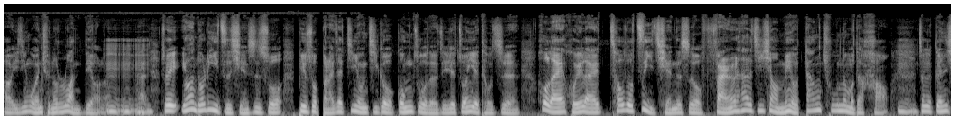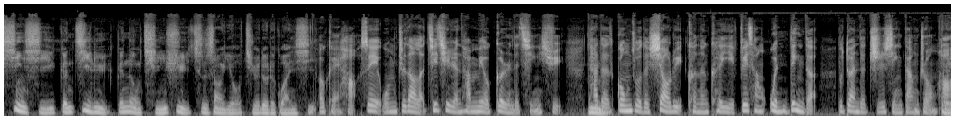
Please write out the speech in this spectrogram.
啊，已经完全都乱掉了。嗯嗯嗯。所以有很多例子显示说，比如说本来在金融机构工作的这些专业投资人，后来回来操作自己钱的时候，反而他的绩效没有当初那么的好。嗯，这个跟信息、跟纪律、跟那种情绪，事实上有绝对的关系。OK，好，所以我们知道了，机器人它没有个人的情绪，它的工作的效率可能可以非常稳定的不断的执行当中。哈，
